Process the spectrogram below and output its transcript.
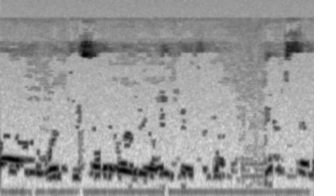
uh, what did you say earlier, eight days ago? He didn't say that.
